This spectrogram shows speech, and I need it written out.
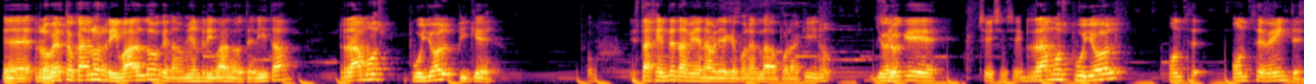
eh, Roberto Carlos, Rivaldo, que también Rivaldo telita, Ramos, Puyol, Piqué. Uf. Esta gente también habría que ponerla por aquí, ¿no? Yo Sí. creo que Sí, sí, sí. Ramos, Puyol, 11 11-20.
